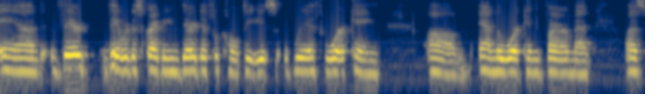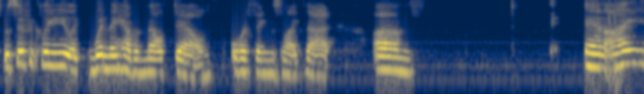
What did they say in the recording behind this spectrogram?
and they they were describing their difficulties with working um, and the work environment, uh, specifically like when they have a meltdown or things like that. Um, and I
